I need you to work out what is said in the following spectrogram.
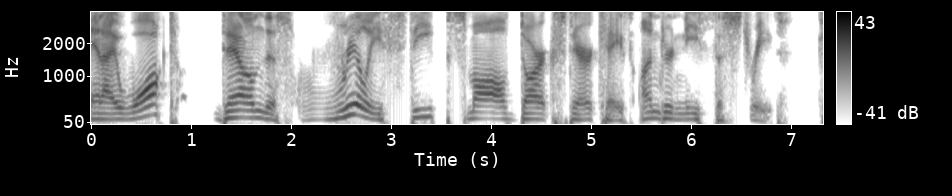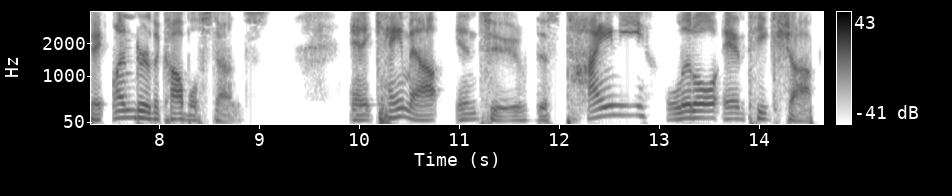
And I walked down this really steep, small, dark staircase underneath the street. Okay. Under the cobblestones. And it came out into this tiny little antique shop.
